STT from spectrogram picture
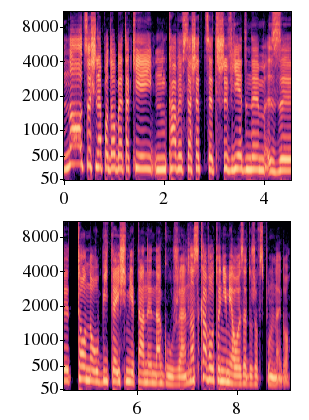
no coś na podobę takiej mm, kawy w saszetce trzy w jednym z toną bitej śmietany na górze. No z kawą to nie miało za dużo wspólnego.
